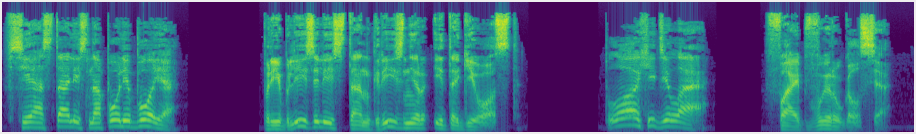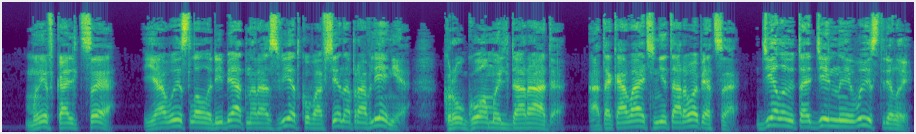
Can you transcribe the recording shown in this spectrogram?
«Все остались на поле боя!» Приблизились Тангризнер и Тагиост. «Плохи дела!» Файб выругался. «Мы в кольце. Я выслал ребят на разведку во все направления. Кругом Эльдорадо. Атаковать не торопятся, делают отдельные выстрелы,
